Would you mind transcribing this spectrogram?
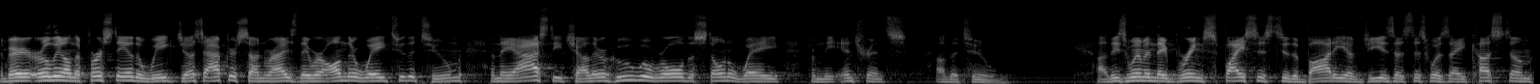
And very early on the first day of the week, just after sunrise, they were on their way to the tomb, and they asked each other, Who will roll the stone away from the entrance of the tomb? Uh, these women, they bring spices to the body of Jesus. This was a custom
